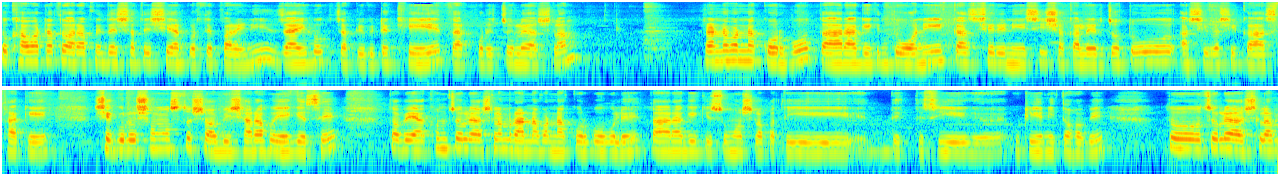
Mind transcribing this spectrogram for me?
তো খাওয়াটা তো আর আপনাদের সাথে শেয়ার করতে পারিনি। যাই হোক, চাপড়ি পিঠা খেয়ে তারপরে চলে আসলাম। রান্নাবান্না করব। তার আগে কিন্তু অনেক কাজ সেরে নিয়েছি। সকালের যত আশিবাসি কাজ থাকে, সেগুলো সমস্ত সবই সারা হয়ে গেছে। তবে এখন চলে আসলাম রান্নাবান্না করব বলে। তার আগে কিছু মশলাপাতি দেখতেছি উঠিয়ে নিতে হবে। তো চলে আসলাম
